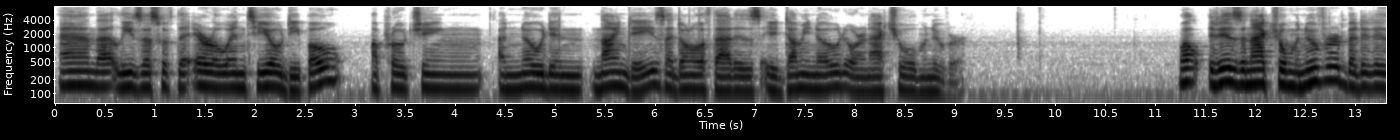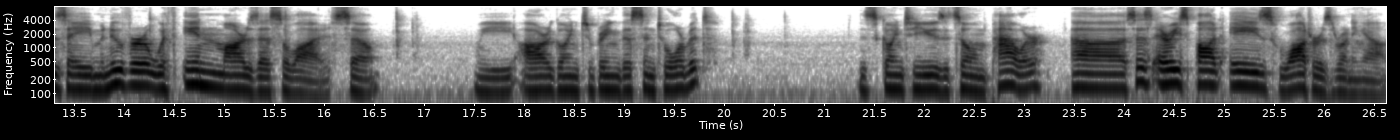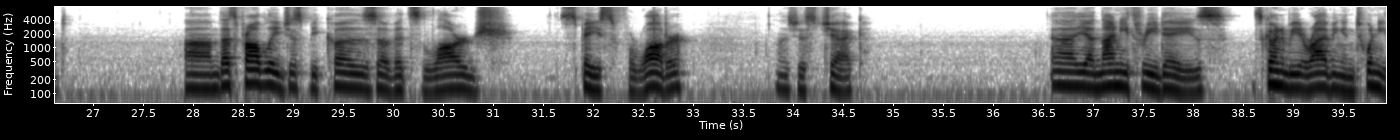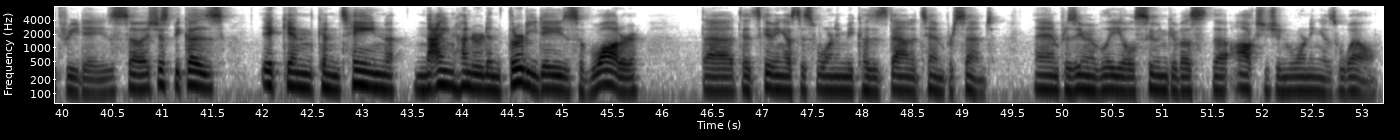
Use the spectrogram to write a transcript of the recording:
And that leaves us with the Aero NTO depot approaching a node in 9 days. I don't know if that is a dummy node or an actual maneuver. Well, it is an actual maneuver, but it is a maneuver within Mars SOI. So we are going to bring this into orbit. It's going to use its own power. Uh, says Ares Pod A's water is running out. Um, that's probably just because of its large space for water. Let's just check. Uh, yeah, 93 days. It's going to be arriving in 23 days, so it's just because it can contain 930 days of water that it's giving us this warning because it's down to 10%. And presumably it'll soon give us the oxygen warning as well.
